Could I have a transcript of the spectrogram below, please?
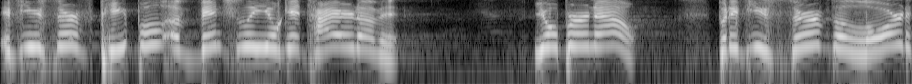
If you serve people, eventually you'll get tired of it. You'll burn out. But if you serve the Lord,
